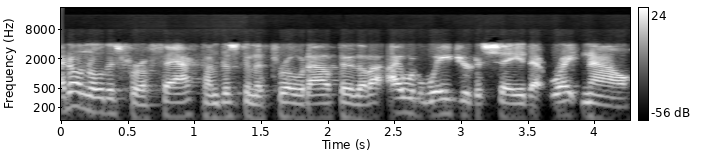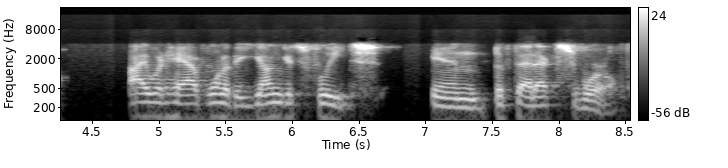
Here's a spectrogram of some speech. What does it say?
I don't know this for a fact. I'm just going to throw it out there that I, I would wager to say that right now I would have one of the youngest fleets in the FedEx world.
